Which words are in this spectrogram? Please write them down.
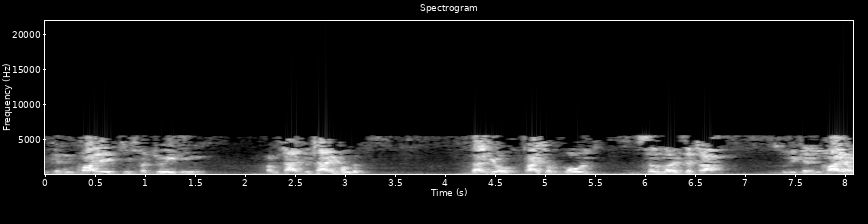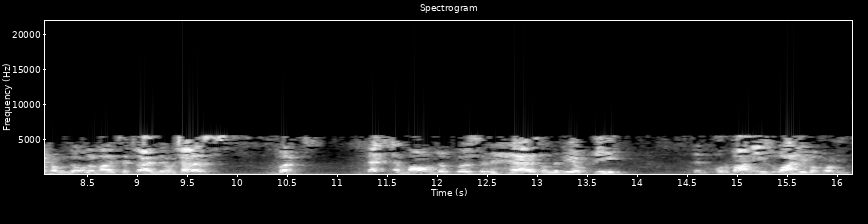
You can inquire, it keeps fluctuating from time to time on the value of price of gold, silver, etc. So we can inquire from the ulama, etc. and they will tell us, but that amount a person has on the day of Eid, then Qurbani is wajib upon him.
